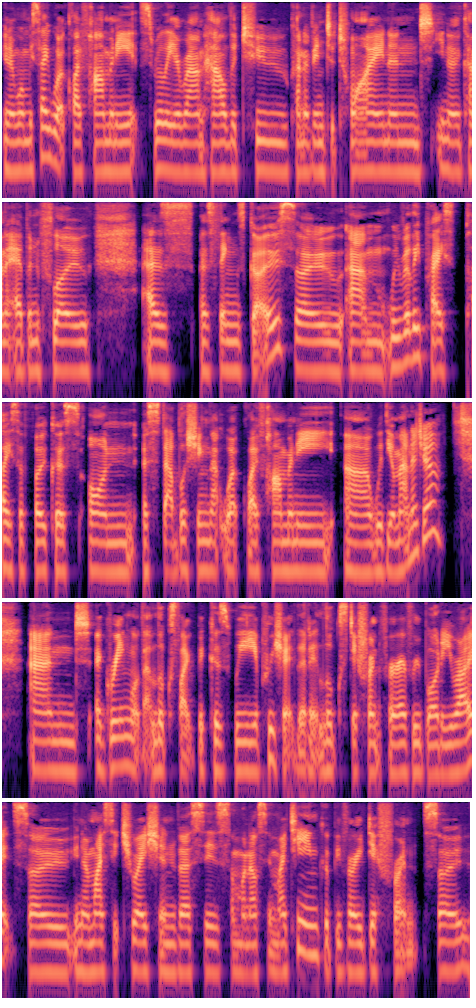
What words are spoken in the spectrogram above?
you know when we say work life harmony it's really around how the two kind of intertwine and you know kind of ebb and flow as as things go. So um, we really place place a focus on establishing that work life harmony uh, with your manager and agreeing what that looks like because we appreciate that it looks different for everybody right? So you know my situation versus someone else in my team could be very different. So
